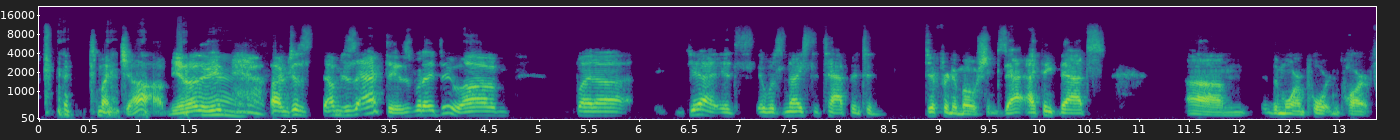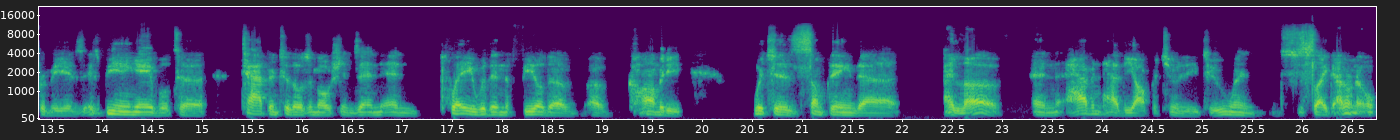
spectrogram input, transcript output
it's my job. You know what I mean? Yeah. I'm just I'm just acting. This is what I do. Um, but uh, yeah, it's it was nice to tap into different emotions. That I think that's um, the more important part for me is is being able to tap into those emotions and and play within the field of of comedy, which is something that I love and haven't had the opportunity to. When it's just like I don't know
